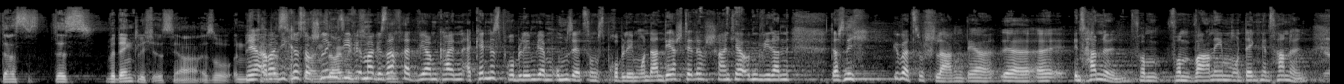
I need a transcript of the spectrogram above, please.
dass das bedenklich ist, ja. Also und ja, aber wie Christoph Schlingensief immer gesagt hat, wir haben kein Erkenntnisproblem, wir haben ein Umsetzungsproblem. Und an der Stelle scheint ja irgendwie dann das nicht überzuschlagen, der, der äh, ins Handeln, vom, vom Wahrnehmen und Denken ins Handeln. Ja.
